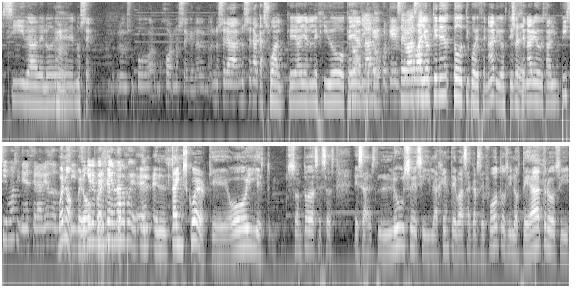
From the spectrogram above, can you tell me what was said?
SIDA, de lo de, Mm. no sé, yo creo que es un poco, mejor, no sé, que no, no será no será casual que hayan elegido, que No, hayan, claro. porque, porque Se Nueva basa- York tiene todo tipo de escenarios, tiene Sí. escenarios que están limpísimos y tiene escenarios donde Bueno, si, si pero quieres por ver ejemplo, mierda lo puedes ver. el, el Times Square, que hoy son todas esas esas luces y la gente va a sacarse fotos y los teatros y,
